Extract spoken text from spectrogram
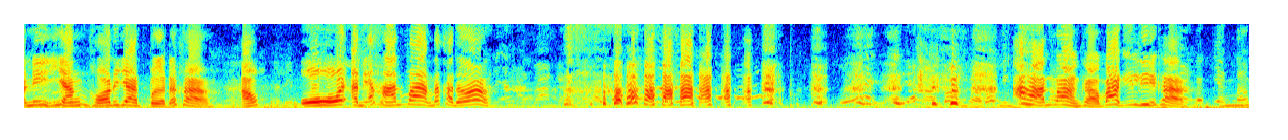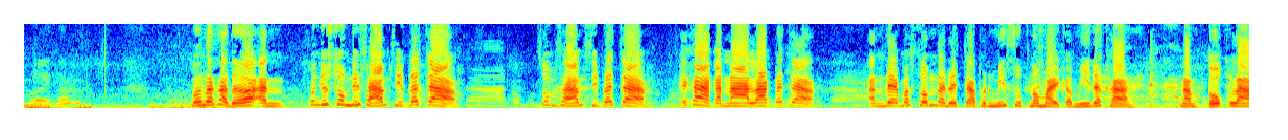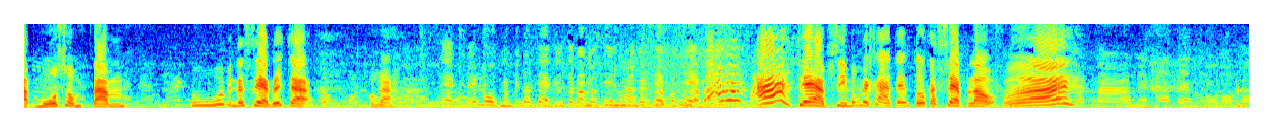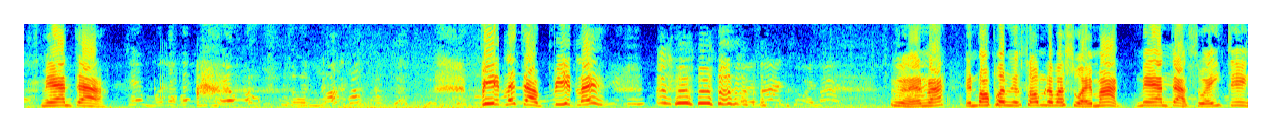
อันนี้อิหยังขออนุญาตเปิดนะค่ะ เอาโอ้ยอันนี้อาหารว่างนะค่ะเด้ออันนี้อาหารว่างกันอันนี้อาหารว่างค่ะว่างจริงๆอาหารว่างค่ะว่างอีหลีค่ะแบบแยกตับเลยค่ะเบิ่งนะค่ะเด้ออันเพิ่นอยู่ซุ่มที่สามสิบแล้วจ้าค่ะขอบคุณซุ่มสามสิบแล้วจ้าได้ค่ะกันนารักนะจ้าอันแวะมาส้มได้เลยจ้าเพิ่นมีซุปหน่อใหม่กับมีนะค่ะน้ำตกลาบหมูสมตำโอ้ยเป็นตะแสบเลยจ้าคุณน่ะแสบอยู่ได้ รูปมันเป็นตาแสบอยู่แต่ว่ามันสิมันจะแสบบ่แสบอะอ้าแสบสิพวกแม่ค้าแต่งตัวกับแสบแล้วเอ้ยนะคะแม่ค่ะแจ้งโตโลดค่ะแมนจ้ะเข้มบ่ได้เข้มสูงเนาะปิดเลยจ้ะปิดเลยเห็นไหมเห็นบอกเพื่อนกับส้มเลยว่าสวยมาก แมนจ้ะสวยจริง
